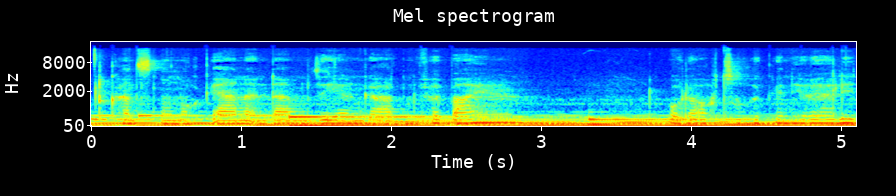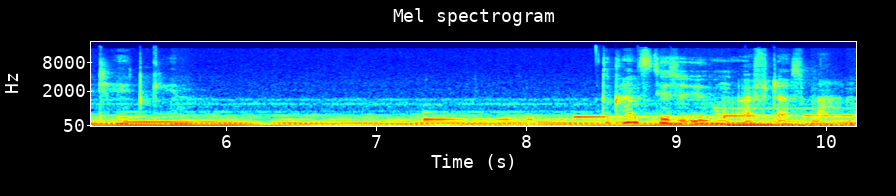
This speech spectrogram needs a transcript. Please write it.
Du kannst nur noch gerne in deinem Seelengarten verweilen oder auch zurück in die Realität gehen. Du kannst diese Übung öfters machen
